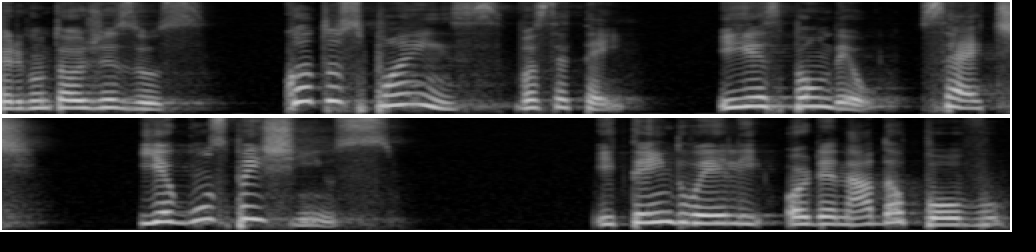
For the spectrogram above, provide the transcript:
Perguntou Jesus: Quantos pães você tem? E respondeu: Sete. E alguns peixinhos. E tendo ele ordenado ao povo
